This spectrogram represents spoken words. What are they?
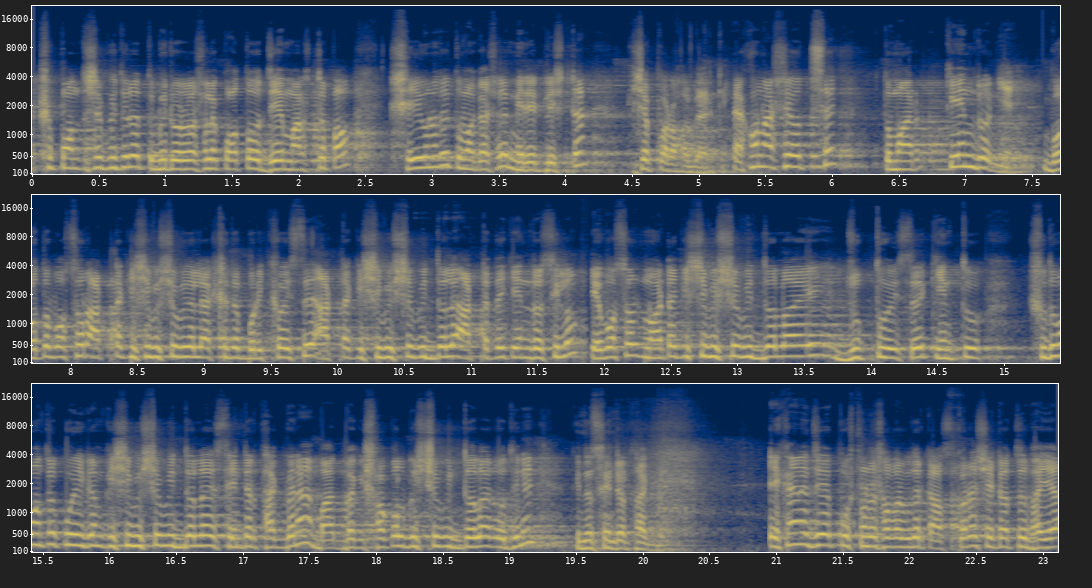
একশো পঞ্চাশের ভিতরে তুমি টোটাল আসলে কত যে মার্কসটা পাও, সেই অনুযায়ী তোমাকে আসলে মেরিট লিস্টটা হিসাব করা হবে আর কি এখন আসে হচ্ছে তোমার কেন্দ্র নিয়ে। গত বছর আটটা কৃষি বিশ্ববিদ্যালয় একসাথে পরীক্ষা হয়েছে। আটটা কৃষি বিশ্ববিদ্যালয় আটটাতে কেন্দ্র ছিল। এবছর নয়টা কৃষি বিশ্ববিদ্যালয় যুক্ত হয়েছে, কিন্তু শুধুমাত্র কুড়িগ্রাম কৃষি বিশ্ববিদ্যালয়ে সেন্টার থাকবে না বাদ বাকি সকল বিশ্ববিদ্যালয়ের অধীনে কিন্তু সেন্টার থাকবে। এখানে যে প্রশ্নটা সবার ভিতরে কাজ করে, সেটা হচ্ছে ভাইয়া,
